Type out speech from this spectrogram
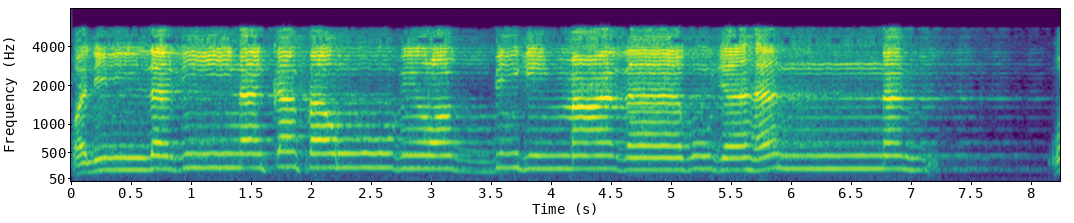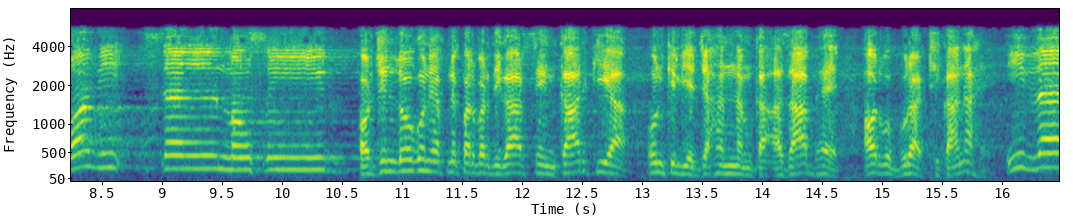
وَلِلَّذِينَ كَفَرُوا بِرَبِّهِمْ عَذَابُ جَهَنَّمْ وَبِئْسَ الْمَصِيرُ اور جن لوگوں نے اپنے پروردگار سے انکار کیا ان کے لیے جہنم کا عذاب ہے اور وہ برا ٹھکانہ ہے۔ إِذَا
